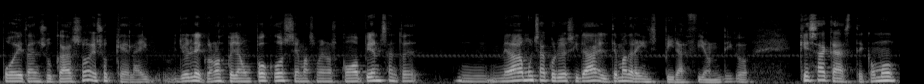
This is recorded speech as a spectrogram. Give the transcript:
poeta en su caso, eso que la, yo le conozco ya un poco, sé más o menos cómo piensa, entonces mm, me daba mucha curiosidad el tema de la inspiración. Digo, ¿qué sacaste? ¿Cómo,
